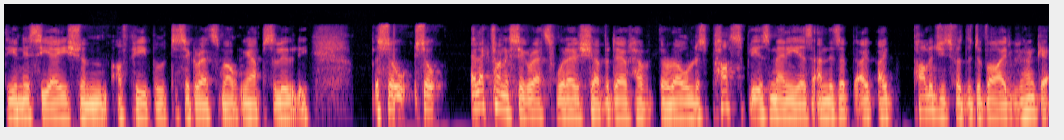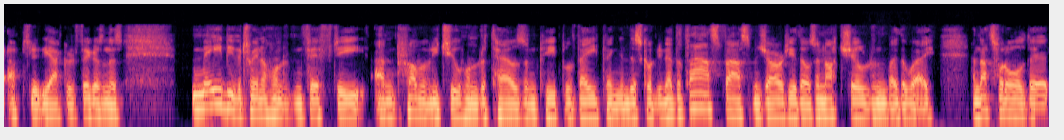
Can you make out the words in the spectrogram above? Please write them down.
the initiation of people to cigarette smoking, absolutely. So, so electronic cigarettes, without a shadow of doubt, have their role. There's possibly as many as, and there's a, I, I apologies for the divide. We can't get absolutely accurate figures on this. Maybe between 150 and probably 200,000 people vaping in this country. Now, the vast, vast majority of those are not children, by the way, and that's what all the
